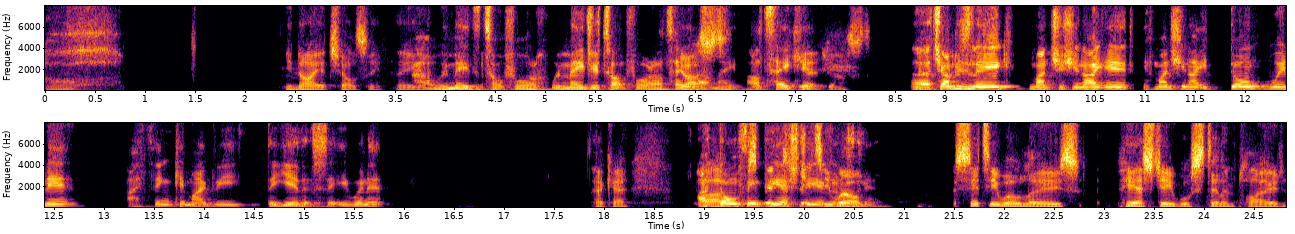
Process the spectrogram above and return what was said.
Oh, United, Chelsea. There you Oh, go. we made the top four. We made your top four. I'll take Just. that, mate. I'll take yeah, it. just. Uh, yeah. Champions League, Manchester United. If Manchester United don't win it, I think it might be the year that City win it. Okay. I Uh, don't think City- PSG City will- win it. City will lose. PSG will still implode,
